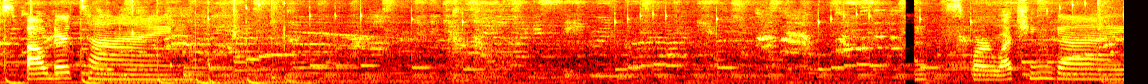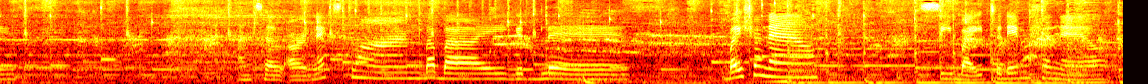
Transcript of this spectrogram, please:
It's powder time. Thanks for watching, guys. Until our next one. Bye-bye. God bless. Bye, Chanel. See bye to them, Chanel.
